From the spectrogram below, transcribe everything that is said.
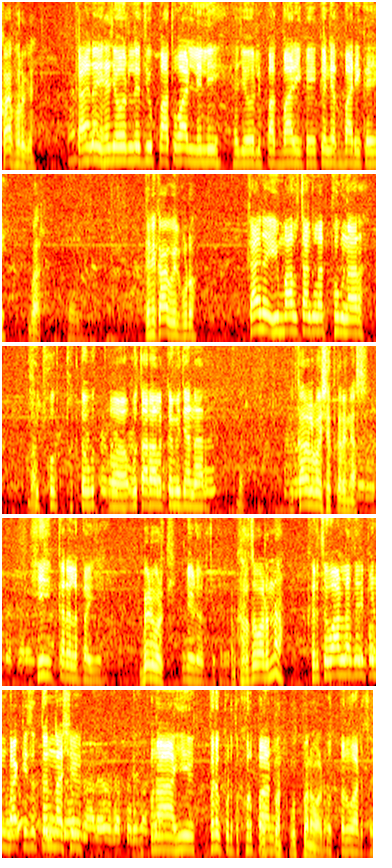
काय फरक आहे? काय नाही ह्याच्यावरले जी पात वाढलेली ह्याच्यावरली पात बारीक आहे कण्यात बारीक आहे. बरं. त्यांनी काय होईल पुढं? काय नाही ही माल चांगला फुगणार. ही फक्त उत अं, उताराला कमी देणार. बरं. हे करायला पाहिजे शेतकऱ्यांनी असं? ही करायला पाहिजे. बेडवरती? बेडवरती करायला पण खर्च वाढेल ना? खर्च वाढला तरी पण बाकीचं तणनाशक पुन्हा ही फरक पडतो खुरपान. उत्पन्न उत्पन्न वाढेल. उत्पन्न वाढतं.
